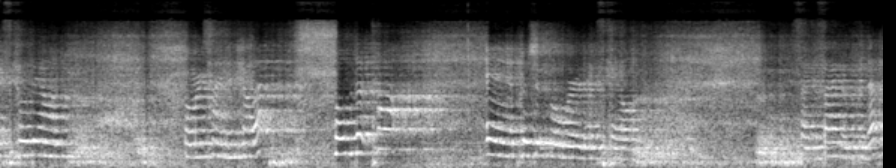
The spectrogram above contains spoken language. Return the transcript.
exhale down. One more time, inhale up, hold it up top, and push it forward, exhale. Side to side, open it up.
